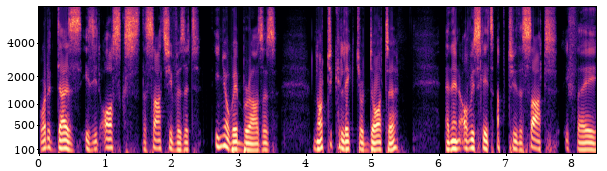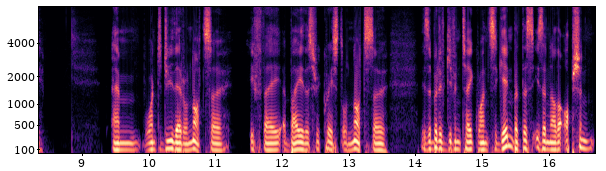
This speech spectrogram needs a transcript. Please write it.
What it does is it asks the sites you visit in your web browsers not to collect your data. And then obviously it's up to the site if they um, want to do that or not. So if they obey this request or not. So there's a bit of give and take once again, but this is another option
